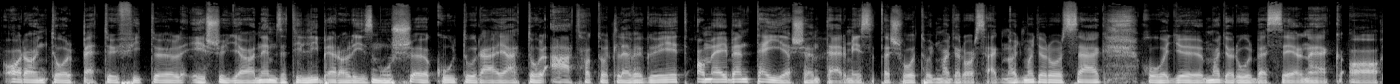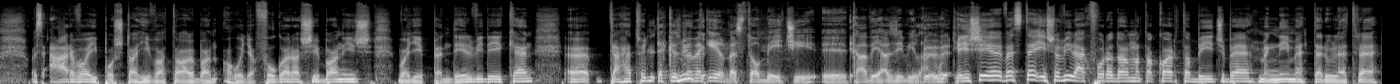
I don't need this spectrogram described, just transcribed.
aranytól, Petőfitől és ugye a nemzeti liberalizmus kultúrájától áthatott levegőjét, amelyben teljesen természetes volt, hogy Magyarország nagy Magyarország, hogy magyarul beszélnek a, az Árvai Postahivatalban, ahogy a Fogarasiban is, vagy éppen délvidéken, tehát, hogy De közben műk... meg élvezte a bécsi kávéházi világot is. És élvezte, és a világforradalmat akarta Bécsbe, meg német területre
